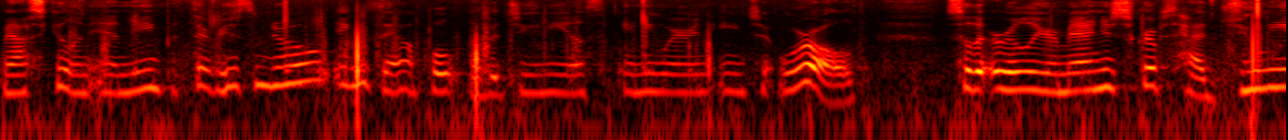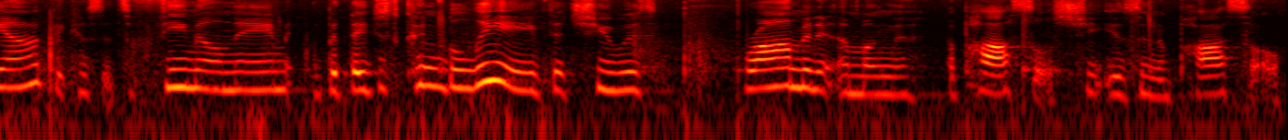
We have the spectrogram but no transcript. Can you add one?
masculine ending, but there is no example of a Junius anywhere in the ancient world. So the earlier manuscripts had Junia because it's a female name, but they just couldn't believe that she was prominent among the apostles. She is an apostle.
